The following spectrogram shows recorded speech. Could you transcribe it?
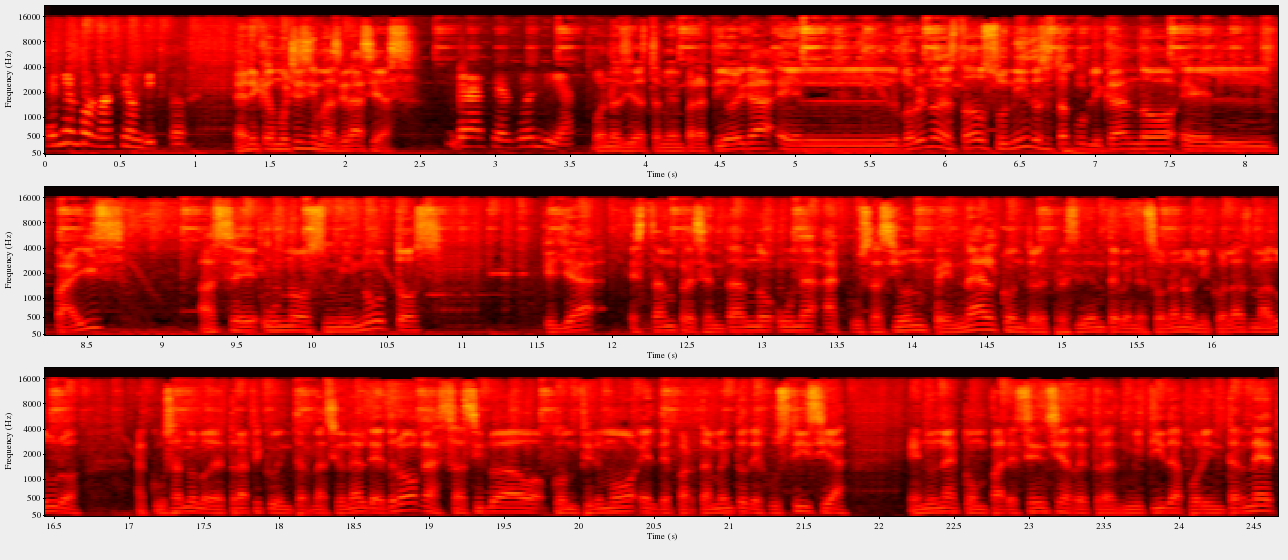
Es la información, Víctor. Erika, muchísimas gracias. Gracias, buen día. Buenos días también para ti. Oiga, el gobierno de Estados Unidos está publicando el país hace unos minutos que ya están presentando una acusación penal contra el presidente venezolano Nicolás Maduro, acusándolo de tráfico internacional de drogas. Así lo confirmó el Departamento de Justicia en una comparecencia retransmitida por Internet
